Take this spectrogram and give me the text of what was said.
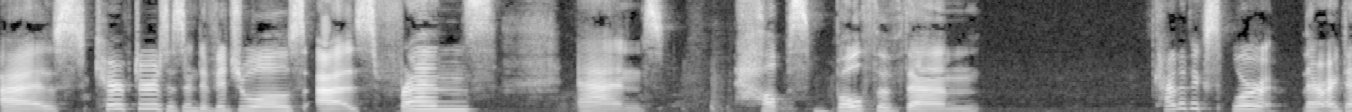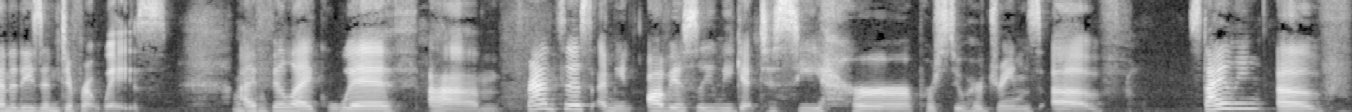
as characters, as individuals, as friends, and helps both of them kind of explore their identities in different ways. I Mhm. feel like with um, Frances, I mean, obviously, we get to see her pursue her dreams of styling, of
